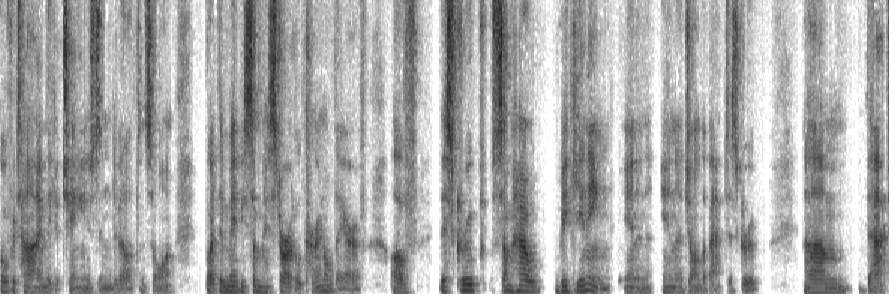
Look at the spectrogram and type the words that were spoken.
over time. They get changed and developed and so on. But there may be some historical kernel there of, of this group somehow beginning in in a John the Baptist group um, that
